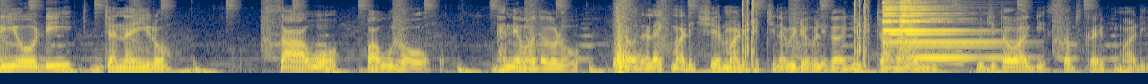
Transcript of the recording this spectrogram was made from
Rio de Janeiro, Sao Paulo. ಧನ್ಯವಾದಗಳು. ಯಾವುದೇ ಲೈಕ್ ಮಾಡಿ, ಶೇರ್ ಮಾಡಿ, ಹೆಚ್ಚಿನ ವಿಡಿಯೋಗಳಿಗಾಗಿ ಚಾನಲನ್ನು ಉಚಿತವಾಗಿ ಸಬ್ಸ್ಕ್ರೈಬ್ ಮಾಡಿ.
